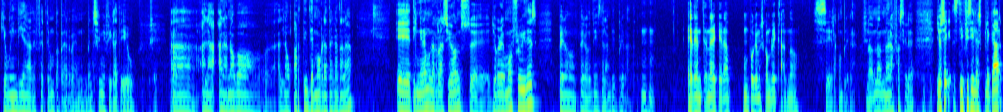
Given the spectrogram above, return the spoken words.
que avui en dia, de fet, té un paper ben, ben significatiu sí, però... a, a, la, a la nova, al nou Partit Demòcrata Català, eh, tinguérem unes relacions, eh, jo crec, molt fluides, però, però dins de l'àmbit privat. Uh -huh. He d'entendre que era un poc més complicat, no? Sí, era complicat. No, no, no era fàcil, eh? Jo sé que és difícil explicar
